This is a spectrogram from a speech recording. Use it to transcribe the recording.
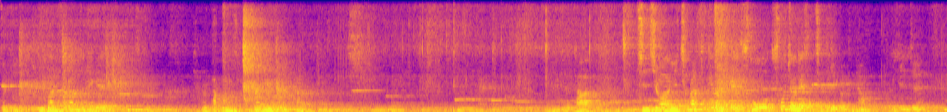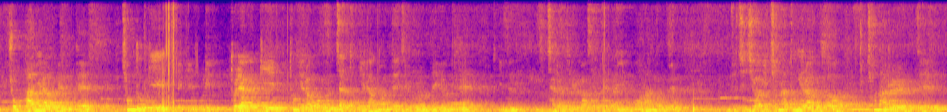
저기 일반 사람들에게 그걸 되니까 이제 다 진시황이 천하통이라는 게 소, 소전의 서체들이거든요. 여기 이제 조판이라고 했는데 청동기 우리 도량기 통이라고 문자 통일을 한 건데 이제 그런 배경들에 있는 자료들을 갖고 제가 입문을 한 거고요. 이제 진시황이 천하통이라고 해서 천하를 이제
